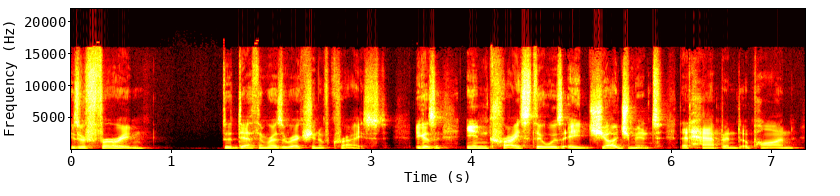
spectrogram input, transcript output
is referring to the death and resurrection of Christ. Because in Christ there was a judgment that happened upon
